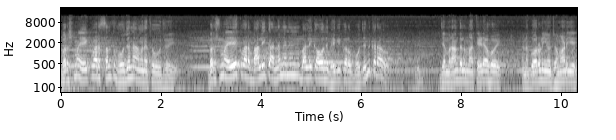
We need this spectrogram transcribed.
વર્ષમાં એકવાર સંત ભોજન આંગણે થવું જોઈએ. વર્ષમાં એકવાર બાલિકા, નાની નાની બાલિકાઓને ભેગી કરો, ભોજન કરાવો. જેમ રાંદલમાં તેડ્યા હોય અને ગોરણીઓ જમાડીએ,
